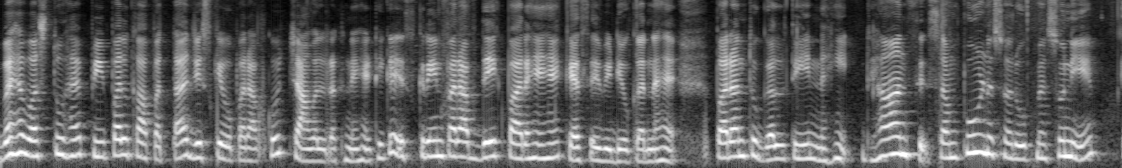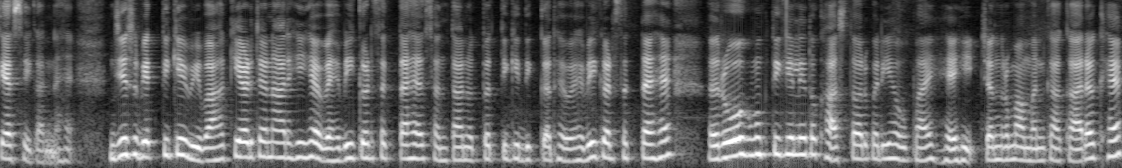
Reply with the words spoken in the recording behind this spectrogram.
वह वस्तु है पीपल का पत्ता, जिसके ऊपर आपको चावल रखने हैं, ठीक है? स्क्रीन पर आप देख पा रहे हैं कैसे वीडियो करना है। परंतु गलती नहीं। ध्यान से, संपूर्ण स्वरूप में सुनिए। कैसे करना है? जिस व्यक्ति के विवाह की अड़चन आ रही है, वह भी कर सकता है। संतान उत्पत्ति की दिक्कत है, वह भी कर सकता है। रोग मुक्ति के लिए तो खासतौर पर यह उपाय है ही। चंद्रमा मन का कारक है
